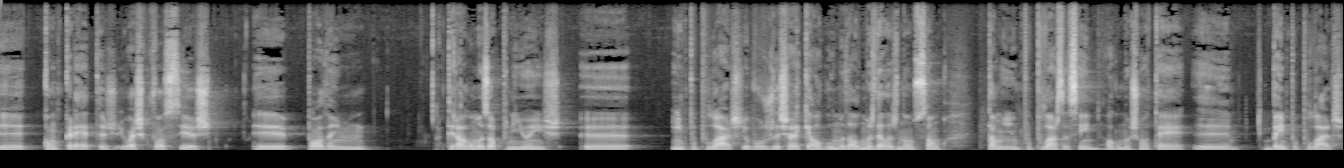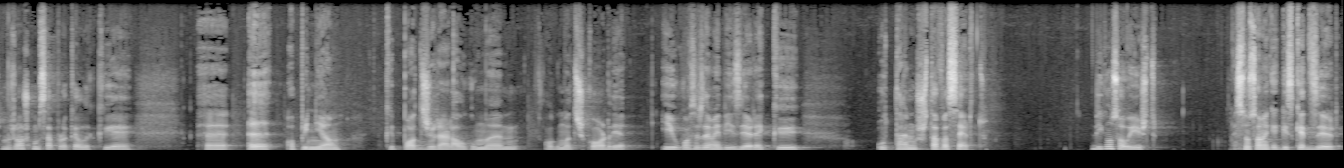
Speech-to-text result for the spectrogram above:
uh, concretas, eu acho que vocês podem ter algumas opiniões impopulares. Eu vou-vos deixar aqui algumas, algumas delas não são tão impopulares assim, algumas são até uh, bem populares, mas vamos começar por aquela que é a opinião que pode gerar alguma, alguma discórdia. E o que vocês devem dizer é que o Thanos estava certo. Digam só isto. Se não sabem o que é que isso quer dizer,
